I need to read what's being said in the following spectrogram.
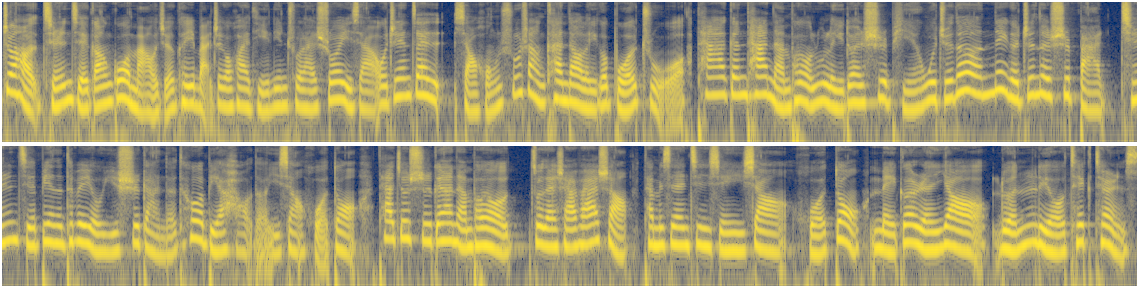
正好情人节刚过嘛，我觉得可以把这个话题拎出来说一下。我之前在小红书上看到了一个博主，她跟她男朋友录了一段视频，我觉得那个真的是把情人节变得特别有仪式感的特别好的一项活动。她就是跟她男朋友坐在沙发上，他们现在进行一项。活动，每个人要轮流 take turns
